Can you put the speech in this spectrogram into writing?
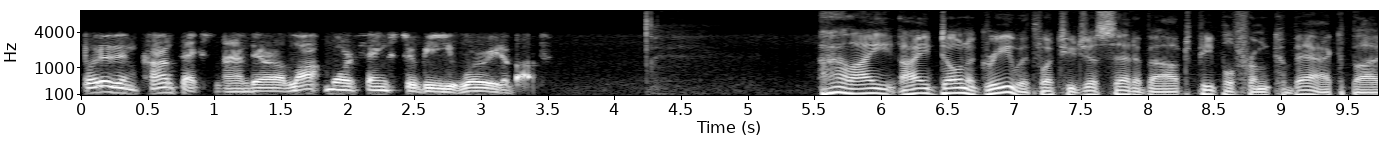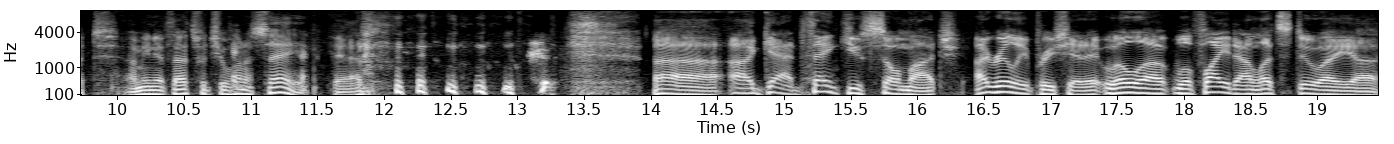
Put it in context, man. There are a lot more things to be worried about. Well, I, I don't agree with what you just said about people from Quebec, but I mean, if that's what you want to say, Gad. uh, uh, Gad, thank you so much. I really appreciate it. We'll uh, we'll fly you down. Let's do a uh,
